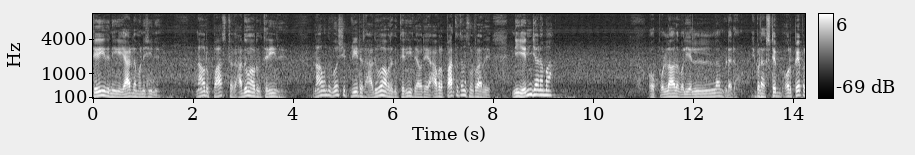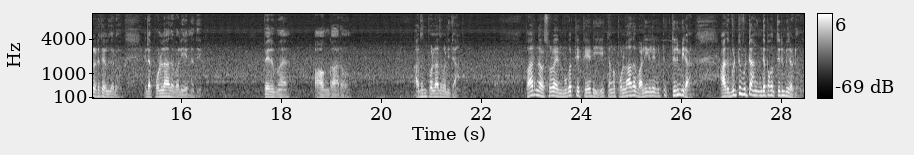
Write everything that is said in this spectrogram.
தெரியுது நீங்கள் யார்ட மனுஷின்னு. நான் ஒரு பாஸ்டர் அதுவும் அவருக்கு தெரியுது. நான் வந்து வேர்ஷிப் லீடர் அதுவும் அவருக்கு தெரியுது. அவர் அவரை பார்த்து தான் சொல்கிறாரு நீ என் ஜனமா? ஓ பொல்லாத வழி எல்லாம் விடணும். இப்போ நான் ஸ்டெப் ஒரு பேப்பர் எடுத்து எழுதணும். இட பொல்லாத வழி என்னது? பெருமை ஆங்காரம். அதுவும் பொல்லாத வழி தான் பாருங்கள் அவர் சொல்கிற என் முகத்தை தேடி தங்கள் பொல்லாத வழிகளை விட்டு திரும்பிடான் அதை விட்டு விட்டு இந்த பக்கம் திரும்பிடும்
